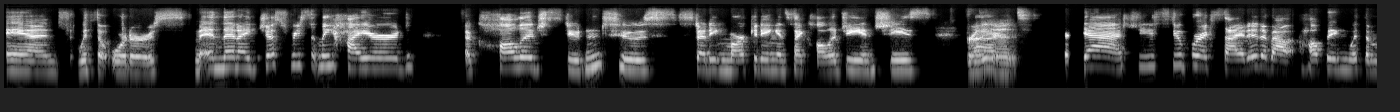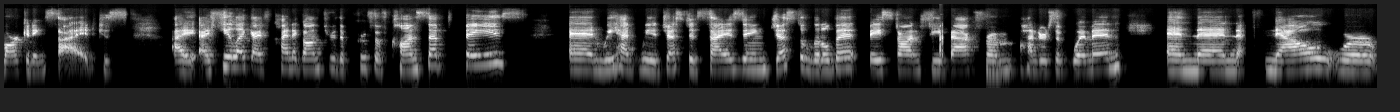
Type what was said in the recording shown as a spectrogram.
and with the orders. And then I just recently hired a college student who's studying marketing and psychology, and she's brilliant. Uh, yeah, she's super excited about helping with the marketing side because I, I feel like I've kind of gone through the proof of concept phase and we had we adjusted sizing just a little bit based on feedback from hundreds of women and then now we're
